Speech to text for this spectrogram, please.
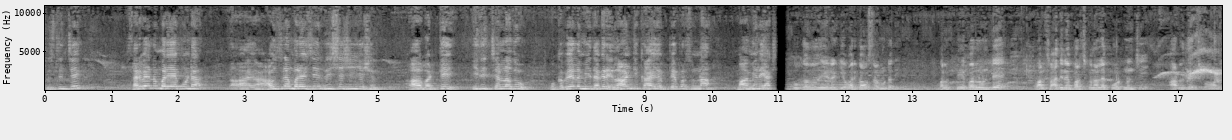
సృష్టించి సర్వే నెంబర్ వేయకుండా హౌస్ నెంబర్ వేసి రిజిస్ట్రేషన్ చేసింది. కాబట్టి ఇది చెల్లదు. ఒకవేళ మీ దగ్గర ఎలాంటి కాయ పేపర్స్ ఉన్నా మా మీద యాక్షన్ చేయడానికి ఎవరికి అవసరం ఉంటుంది? వాళ్ళకి పేపర్లు ఉంటే వాళ్ళు స్వాధీనపరచుకున్న కోర్టు నుంచి ఆర్డర్ తెచ్చుకోవాలి.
